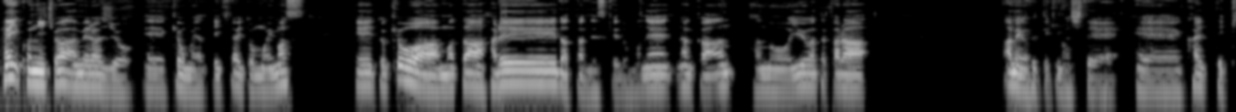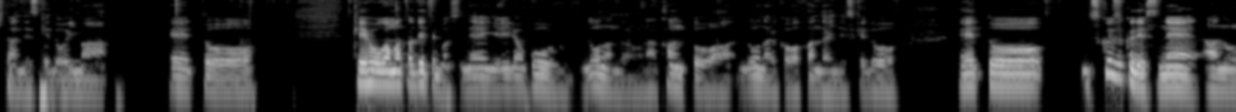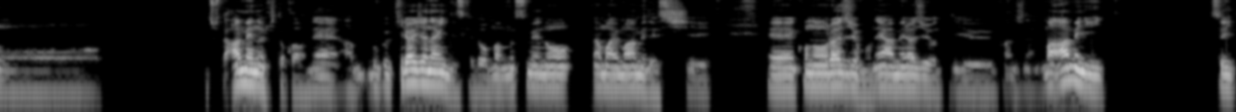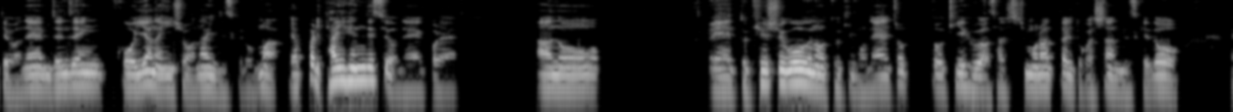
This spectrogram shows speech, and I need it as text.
はい、こんにちは。アメラジオ、えー今日もやっていきたいと思います。えっ、と、今日はまた晴れだったんですけどもね、なんか、あの、夕方から雨が降ってきまして、えー帰ってきたんですけど、今、えっ、と、警報がまた出てますね。ゲリラ豪雨。どうなんだろうな。関東はどうなるかわかんないんですけど、えっ、と、つくづくですね、あのちょっと雨の日とかはね、あ僕嫌いじゃないんですけど、まあ娘の名前も雨ですし、えーこのラジオもね、雨ラジオっていう感じなんで、まあ雨についてはね、全然こう嫌な印象はないんですけど、まあやっぱり大変ですよね、これ。あの、えっ、と、九州豪雨の時もね、ちょっと寄付はさせてもらったりとかしたんですけど、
